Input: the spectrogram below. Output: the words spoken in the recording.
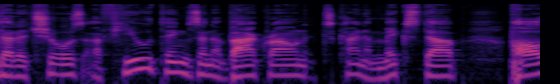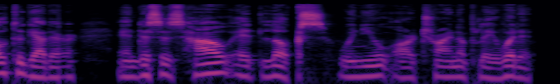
that it shows a few things in the background. It's kind of mixed up all together. And this is how it looks when you are trying to play with it.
